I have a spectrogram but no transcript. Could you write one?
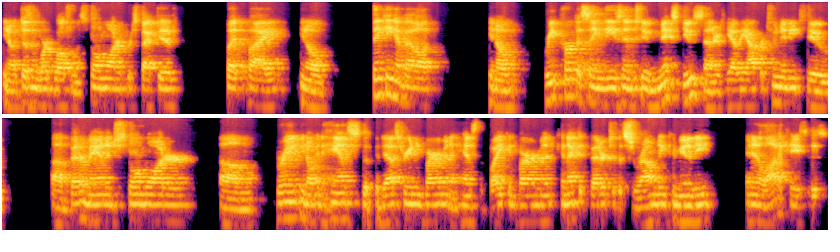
you know, it doesn't work well from a stormwater perspective. But by, you know, thinking about, you know, repurposing these into mixed use centers, you have the opportunity to uh, better manage stormwater, um, bring, you know, enhance the pedestrian environment, enhance the bike environment, connect it better to the surrounding community. And in a lot of cases,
